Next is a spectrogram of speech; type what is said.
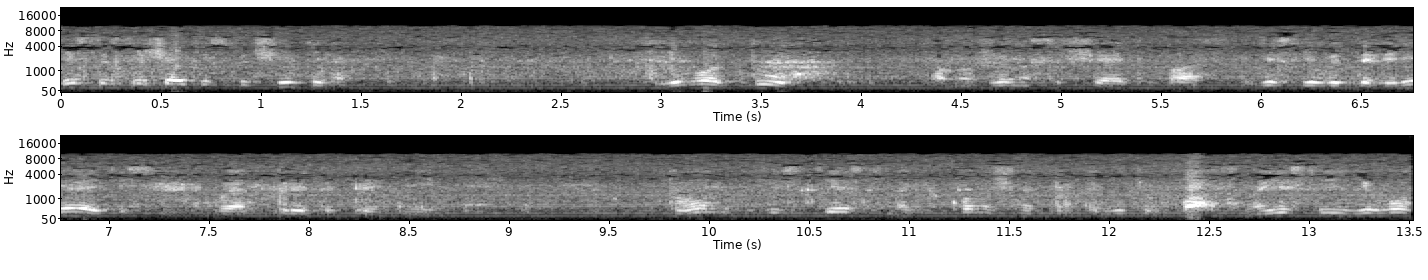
Если встречаетесь с учителем, его дух, он уже насыщает вас. Если вы доверяетесь, вы открыты перед ним, естественно, легко начинает проходить в вас. Но если его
